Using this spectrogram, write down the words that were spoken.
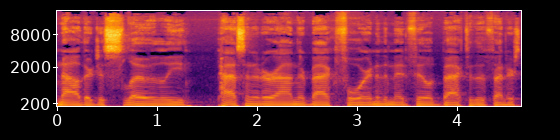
Now they're just slowly passing it around their back four into the midfield, back to the defenders,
